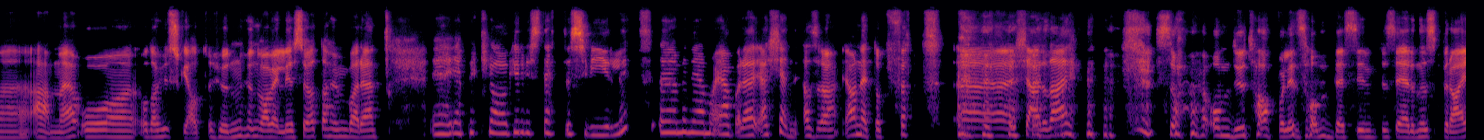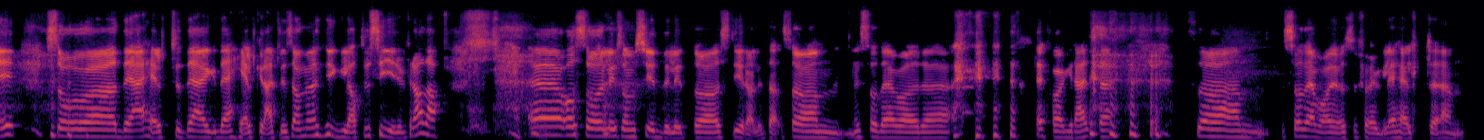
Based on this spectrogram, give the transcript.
uh, er med, og, og, da husker jeg at hun, hun var veldig søt. Da hun bare eh, 'Jeg beklager hvis dette svir litt, uh, men jeg må jeg bare Jeg kjenner Altså, jeg har nettopp født, kjære deg. så om du tar på litt sånn desinfiserende spray, så det er, helt, det, er, det er helt greit, liksom. Men hyggelig at du sier ifra, da. og så liksom sydde litt og styra litt, da. Så, så det var Det var greit, det. Så, um, så, det var jo selvfølgelig helt, um,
